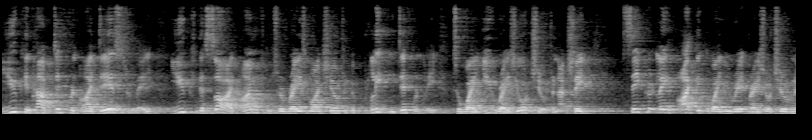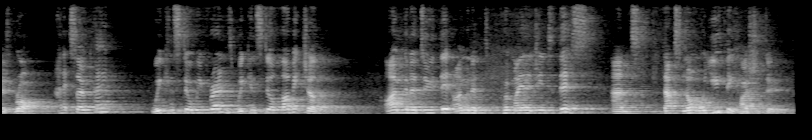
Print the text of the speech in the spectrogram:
you can have different ideas from me, you can decide, I'm going to raise my children completely differently to where you raise your children. Actually, secretly, I think the way you raise your children is wrong. And it's okay. We can still be friends. We can still love each other. I'm going to do this. I'm going to put my energy into this. And that's not what you think I should do.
